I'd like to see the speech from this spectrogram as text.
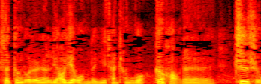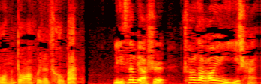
使更多的人了解我们的遗产成果，更好的支持我们冬奥会的筹办。李森表示，创造奥运遗产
